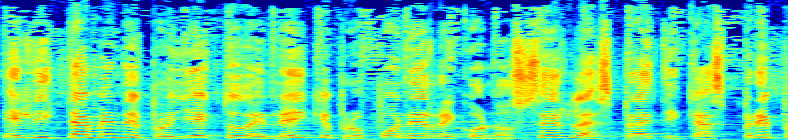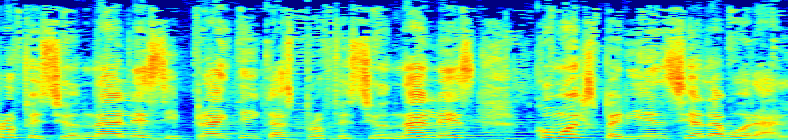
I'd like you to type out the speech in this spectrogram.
el dictamen de proyecto de ley que propone reconocer las prácticas preprofesionales y prácticas profesionales como experiencia laboral.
